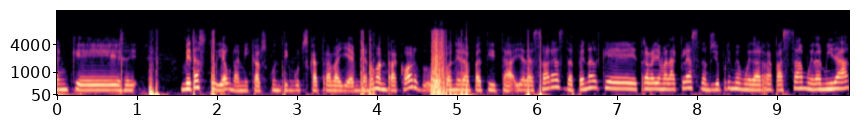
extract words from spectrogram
en què m'he d'estudiar una mica els continguts que treballem, ja no me'n recordo quan era petita, i aleshores depèn el que treballem a la classe, doncs jo primer m'ho he de repassar, m'ho he de mirar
